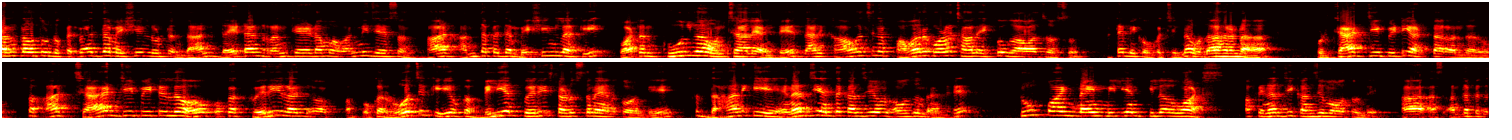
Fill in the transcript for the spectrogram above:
రన్ అవుతుండు పెద్ద పెద్ద మెషిన్లు ఉంటుంది. దాన్ని డేటాను రన్ చేయడం అవన్నీ చేస్తుంది ఆ అంత పెద్ద మెషిన్లకి వాటిని కూల్గా ఉంచాలి అంటే దానికి కావాల్సిన పవర్ కూడా చాలా ఎక్కువ కావాల్సి వస్తుంది. అంటే మీకు ఒక చిన్న ఉదాహరణ ఇప్పుడు చాట్ జీపీటీ అంటారు అందరూ. సో ఆ చాట్ జీపీటీలో ఒక క్వెరీ రన్ ఒక రోజుకి ఒక బిలియన్ క్వెరీస్ నడుస్తున్నాయి అనుకోండి. సో దానికి ఎనర్జీ ఎంత కన్జ్యూమ్ అవుతుందంటే two point nine million kilowatts of energy consume అవుతుంది అంత పెద్ద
